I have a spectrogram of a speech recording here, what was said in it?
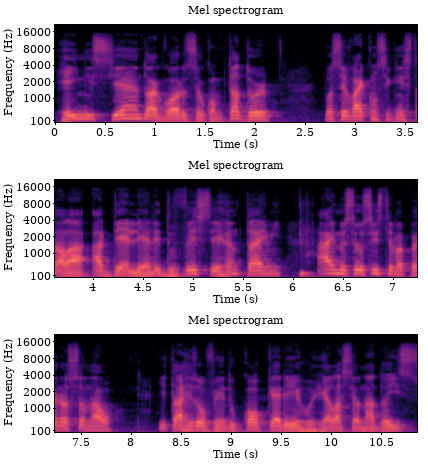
reiniciando agora o seu computador, você vai conseguir instalar a DLL do VC Runtime aí no seu sistema operacional e está resolvendo qualquer erro relacionado a isso.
